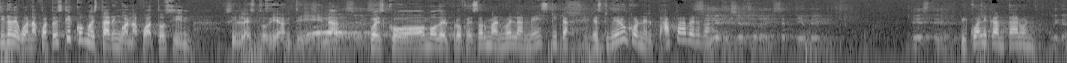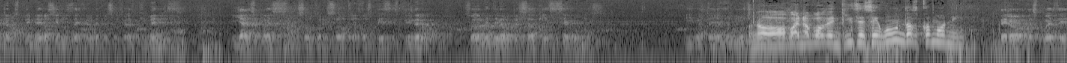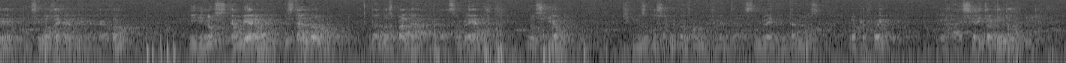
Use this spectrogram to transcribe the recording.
Estudiantina de Guanajuato. Es que cómo estar en Guanajuato sin, sin la estudiantina. Pues cómo, del profesor Manuel Amezquita. Estuvieron con el Papa, ¿verdad? Sí, el 18 de septiembre de este año. ¿Y cuál le cantaron? Le cantamos primero Si nos dejan de José Alfredo Jiménez y ya después nos autorizó otras dos piezas. Primero solamente había autorizado 15 segundos y batallamos mucho. No, bueno, pues en 15 segundos, ¿cómo ni? Pero después de, si nos dejan, le agradó y nos cambiaron, estando dando espalda a la asamblea, nos giró y nos puso el micrófono frente a la asamblea y cantamos lo que fue la de Cielito Lindo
